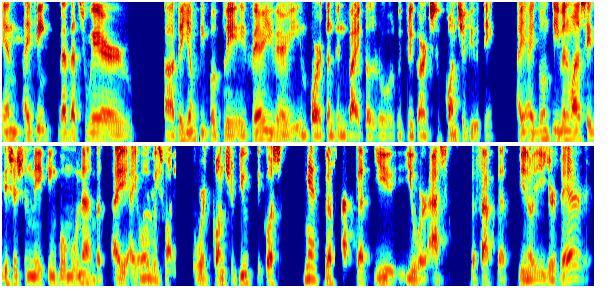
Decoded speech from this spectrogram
And I think that that's where uh, the young people play a very, very important and vital role with regards to contributing. I, I don't even want to say decision making po muna, but I, I mm. always want the word contribute because yeah. the fact that you you were asked, the fact that you know you're there,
